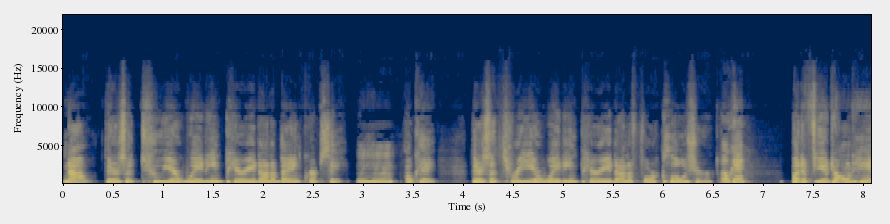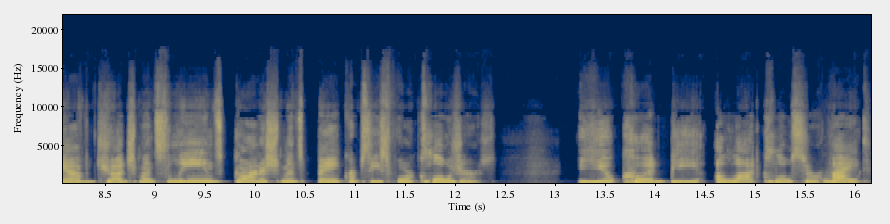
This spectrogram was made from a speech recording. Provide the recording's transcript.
Now, there's a two year waiting period on a bankruptcy. Mm-hmm. Okay. There's a three year waiting period on a foreclosure. Okay. But if you don't have judgments, liens, garnishments, bankruptcies, foreclosures, you could be a lot closer Right. out.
